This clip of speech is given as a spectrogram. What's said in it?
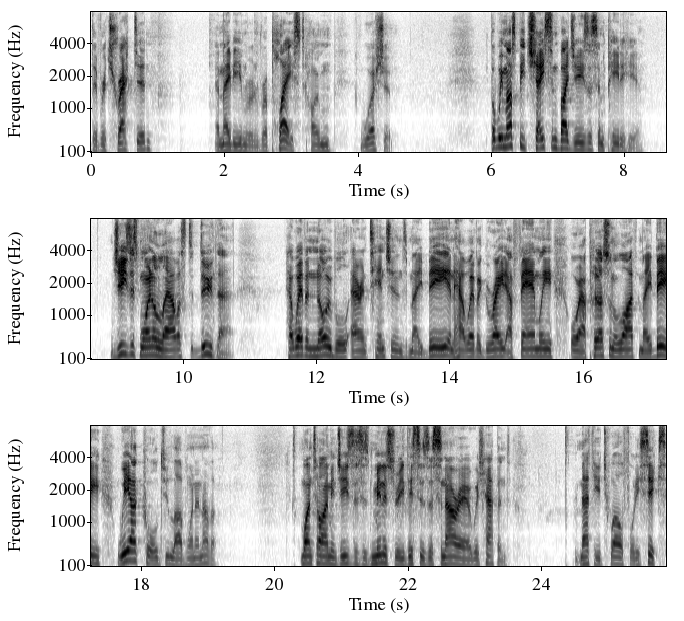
They've retracted and maybe even replaced home worship. But we must be chastened by Jesus and Peter here. Jesus won't allow us to do that. However noble our intentions may be, and however great our family or our personal life may be, we are called to love one another. One time in Jesus' ministry, this is a scenario which happened. Matthew 12 46.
